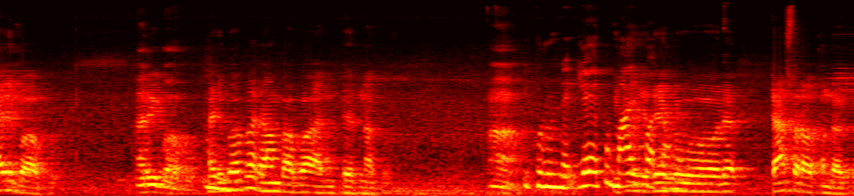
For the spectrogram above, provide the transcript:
హరిబాబు. హరిబాబు. హరిబాబా రాంబాబా అని పేరు నాకు. ఆ, ఇప్పుడు రేపు రేపు ట్రాన్స్ఫర్ అవుతున్నాడు?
